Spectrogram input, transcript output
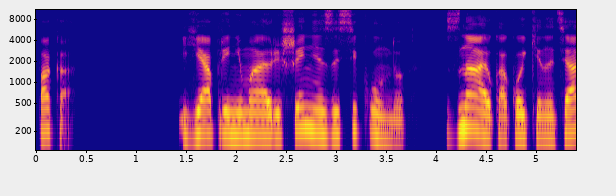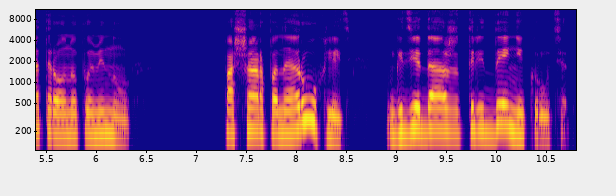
Пока. Я принимаю решение за секунду. Знаю, какой кинотеатр он упомянул. Пошарпанная рухлядь, где даже 3D не крутят.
